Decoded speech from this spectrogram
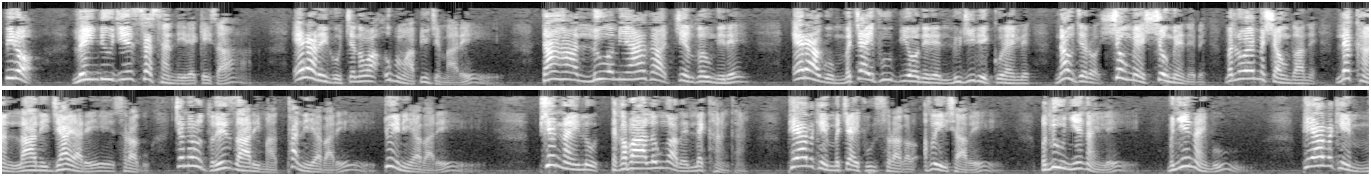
ပြီးတော့လိန်တူချင်းဆက်ဆံနေတဲ့ကိစ္စအဲ့ဒါတွေကိုကျွန်တော်ကဥပမာပြုကျင်ပါတယ်ဒါဟာလူအများကကျင့်သုံးနေတယ်အဲ့ဒါကိုမကြိုက်ဘူးပြောနေတဲ့လူကြီးတွေကိုယ်တိုင်လေနောက်ကျတော့ရှုံမဲ့ရှုံမဲ့နေပဲမလွဲမရှောင်သားနဲ့လက်ခံလာနေကြရတယ်ဆိုတာကိုကျွန်တော်တို့သတင်းစာတွေမှာဖတ်နေရပါတယ်တွေ့နေရပါတယ် ဖြစ်နိုင်လို့တကဘာလုံးကပဲလက်ခံခံဖျားသခင်မကြိုက်ဘူးဆိုတာကတော့အသေးချာပဲဘသူညင်းနိုင်လဲမညင်းနိုင်ဘူးဖျားသခင်မ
